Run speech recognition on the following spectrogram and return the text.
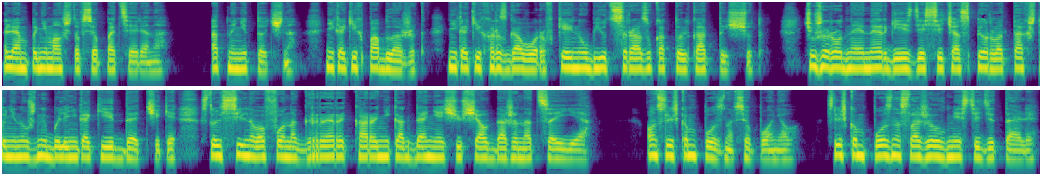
Лям понимал, что все потеряно. Отныне точно. Никаких поблажек, никаких разговоров. Кейна убьют сразу, как только отыщут. Чужеродная энергия здесь сейчас перла так, что не нужны были никакие датчики. Столь сильного фона Греры Кара никогда не ощущал даже на ЦЕ. Он слишком поздно все понял. Слишком поздно сложил вместе детали.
